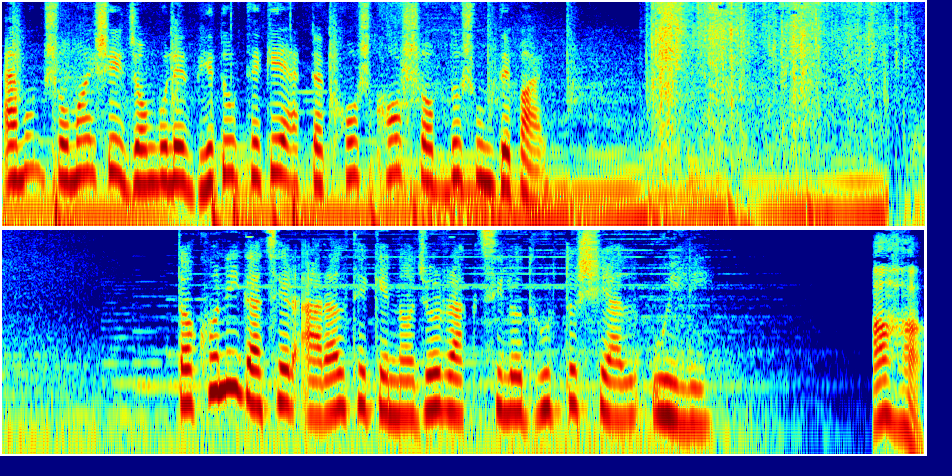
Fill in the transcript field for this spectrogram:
এমন সময় সে জঙ্গলের ভেতর থেকে একটা খস খস শব্দ শুনতে পায়। তখনই গাছের আড়াল থেকে নজর রাখছিল ধূর্ত শিয়াল উইলি। আহা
